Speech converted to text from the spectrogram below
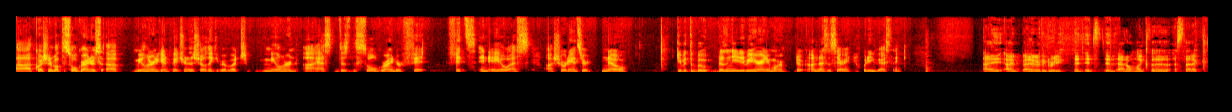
Uh, question about the Soul Grinders. Uh, Mealhorn again, patron of the show. Thank you very much, Mealhorn. Uh, asked, does the Soul Grinder fit fits in AOS? Uh, short answer, no give it the boot. Doesn't need to be here anymore. unnecessary. What do you guys think? I I, I would agree. It, it's it, I don't like the aesthetic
